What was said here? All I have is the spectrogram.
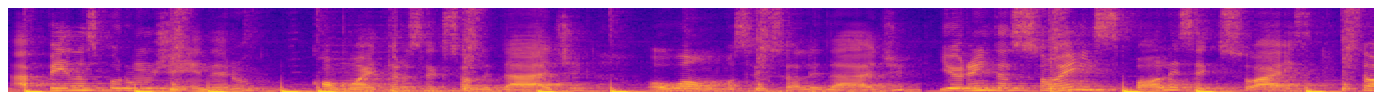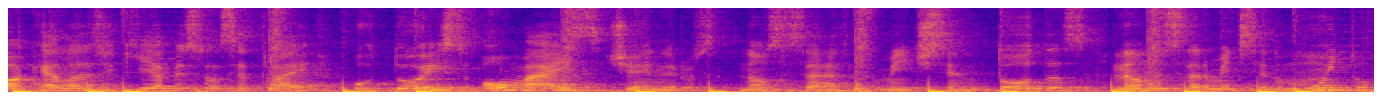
apenas por um gênero, como a heterossexualidade ou a homossexualidade. E orientações polissexuais são aquelas de que a pessoa se atrai por dois ou mais gêneros, não necessariamente sendo todas, não necessariamente sendo muito,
